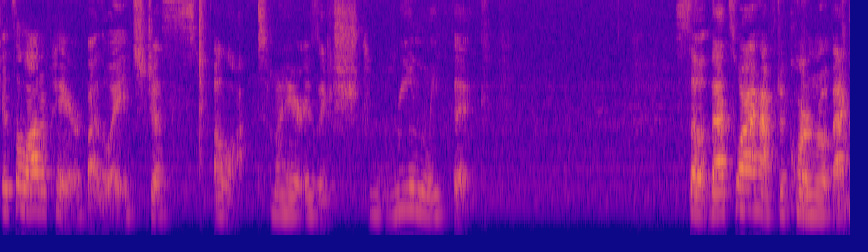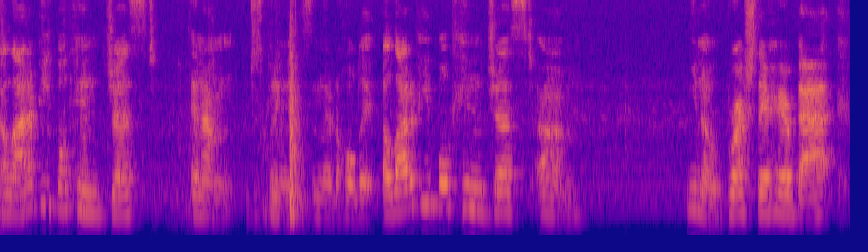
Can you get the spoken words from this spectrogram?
It's a lot of hair, by the way. It's just a lot. My hair is extremely thick. So that's why I have to cornrow it back. A lot of people can just and I'm just putting this in there to hold it. A lot of people can just, um, you know, brush their hair back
